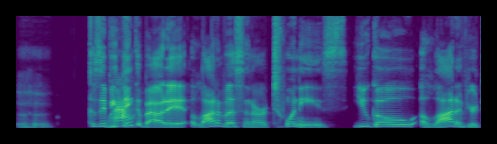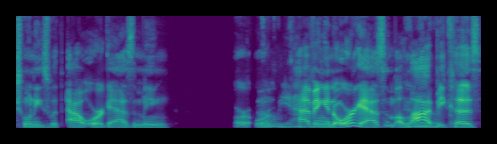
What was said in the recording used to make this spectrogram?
Because if you think about it, a lot of us in our 20s, you go a lot of your 20s without orgasming or, or Oh, yeah. having an orgasm a lot Mhm. because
